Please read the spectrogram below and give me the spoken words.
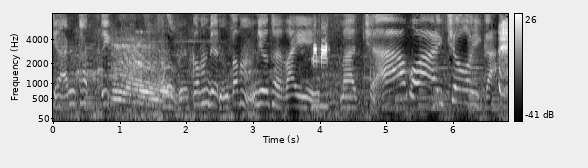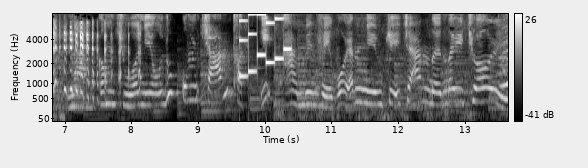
Chán thật ý Ở cái công điện tâm như thế này. Mà chả có ai chơi cả. Làm công chúa nhiều lúc cũng chán thật ý. À, Mình phải gọi anh nhìn chị Chan đến đây chơi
